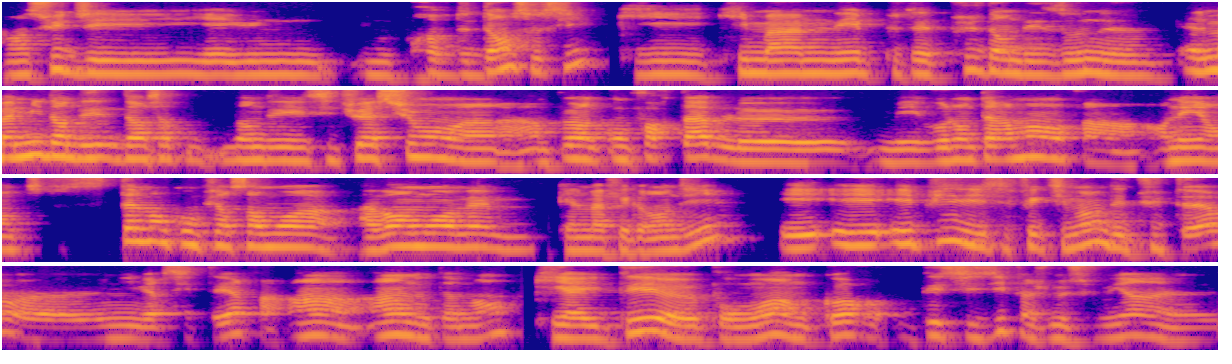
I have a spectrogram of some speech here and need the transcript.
Ensuite, j'ai, il y a eu une, une, prof de danse aussi qui, qui m'a amené peut-être plus dans des zones. Elle m'a mis dans des dans, des situations un, un peu inconfortables, euh, mais volontairement, enfin, en ayant tellement confiance en moi, avant moi-même, qu'elle m'a fait grandir. Et, puis effectivement des tuteurs euh, universitaires, enfin un, un notamment, qui a été euh, pour moi encore décisif. Je me souviens euh,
